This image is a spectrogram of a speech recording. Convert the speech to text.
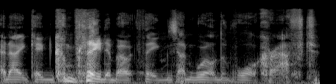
And I can complain about things on World of Warcraft.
